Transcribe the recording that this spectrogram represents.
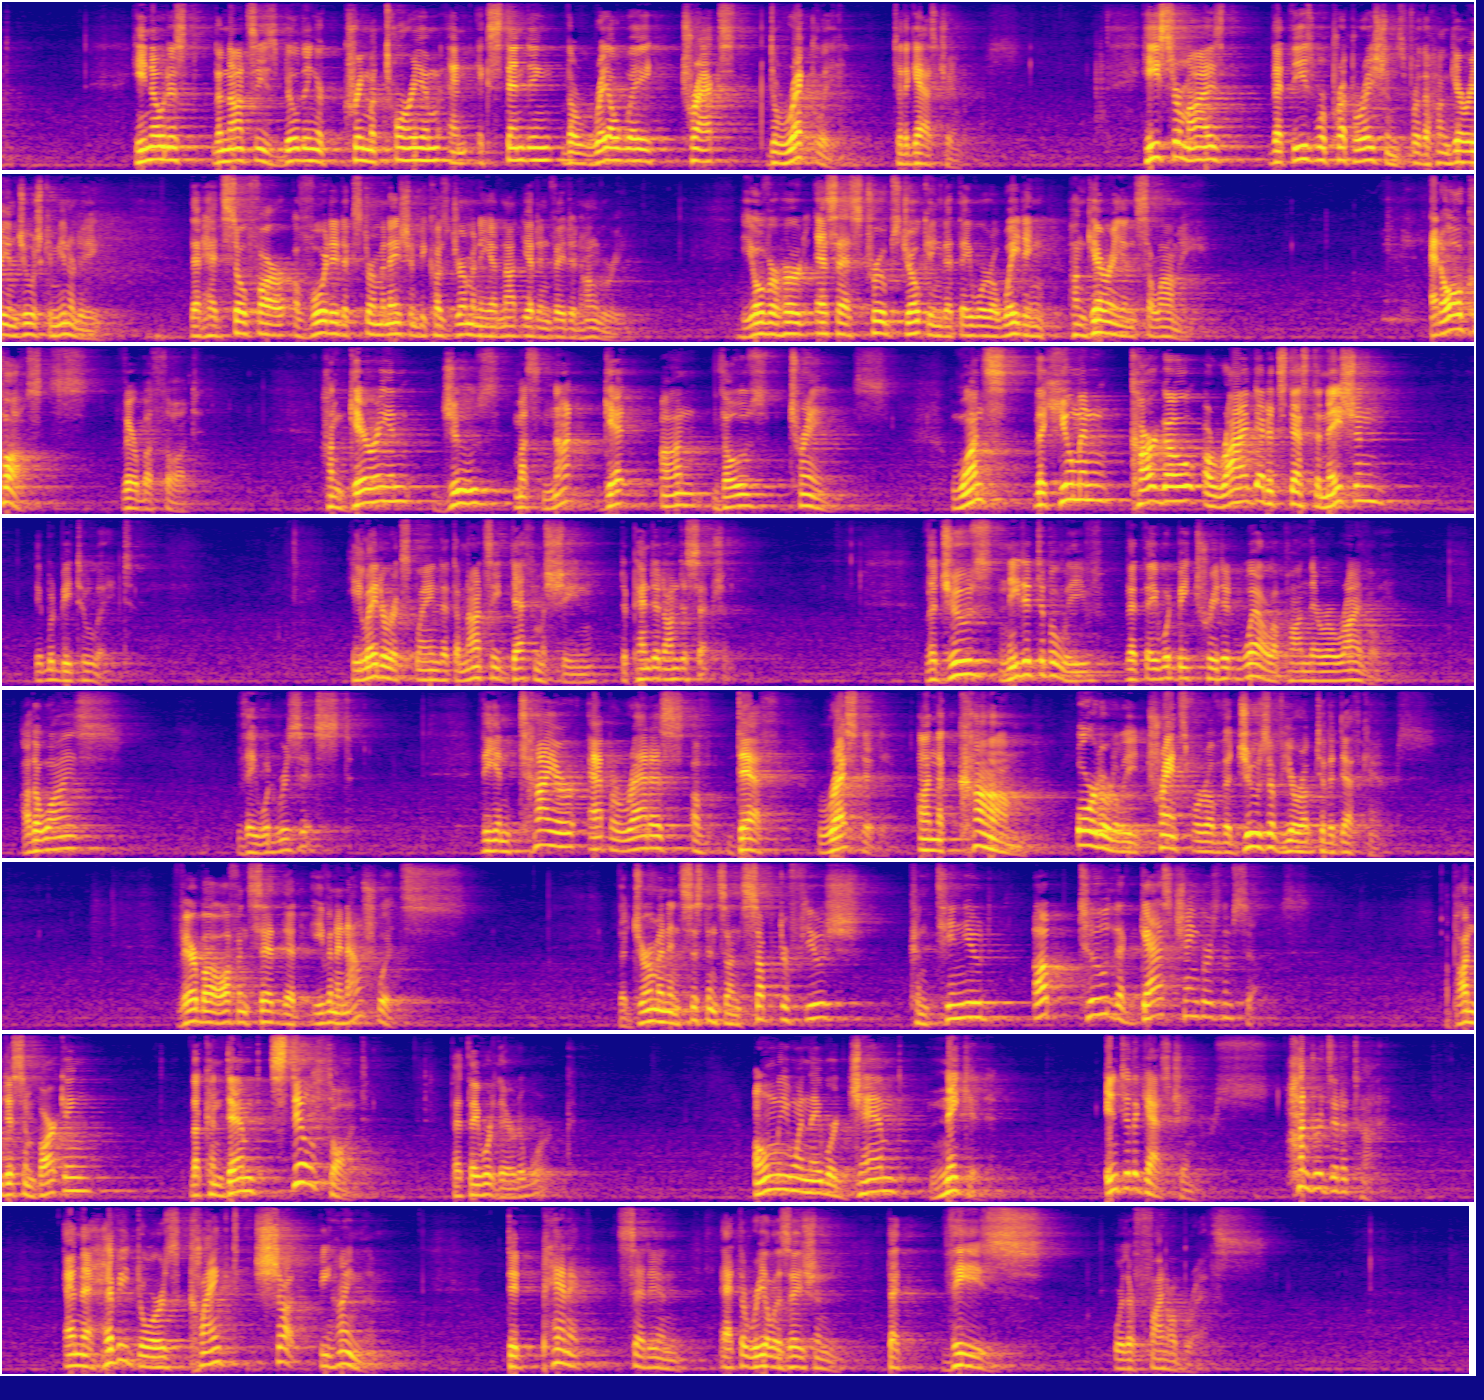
He noticed the Nazis building a crematorium and extending the railway tracks directly to the gas chambers. He surmised that these were preparations for the Hungarian Jewish community that had so far avoided extermination because Germany had not yet invaded Hungary. He overheard SS troops joking that they were awaiting Hungarian salami. At all costs, Vrba thought, Hungarian Jews must not get on those trains. Once the human cargo arrived at its destination, it would be too late. He later explained that the Nazi death machine depended on deception. The Jews needed to believe that they would be treated well upon their arrival. Otherwise, they would resist. The entire apparatus of death rested on the calm, orderly transfer of the Jews of Europe to the death camp. Vrba often said that even in Auschwitz, the German insistence on subterfuge continued up to the gas chambers themselves. Upon disembarking, the condemned still thought that they were there to work. Only when they were jammed naked into the gas chambers, hundreds at a time, and the heavy doors clanked shut behind them, did panic set in at the realization that these were their final breaths.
